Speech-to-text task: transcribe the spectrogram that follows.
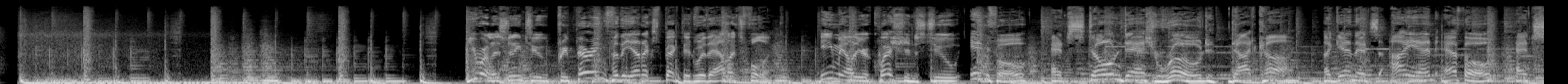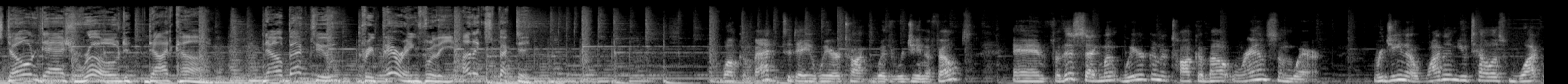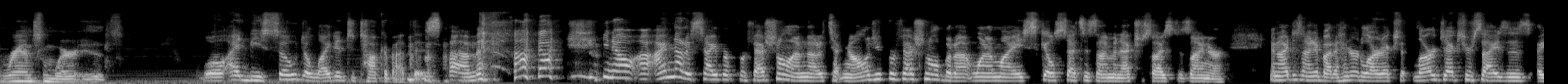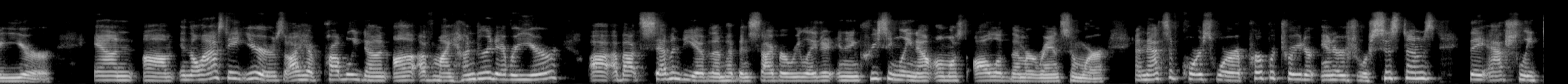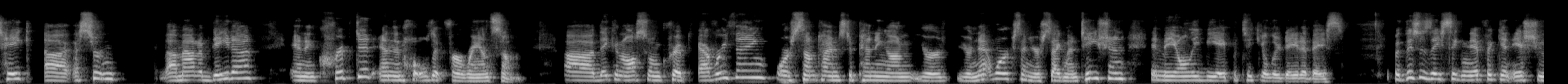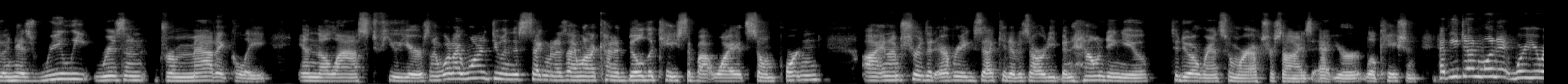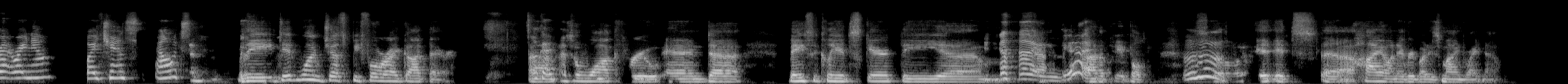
You are listening to Preparing for the Unexpected with Alex Fullick. Email your questions to info at stone-road.com. Again, that's I-N-F-O at stone-road.com. Now back to Preparing for the Unexpected. Welcome back. Today we are talking with Regina Phelps. And for this segment, we're going to talk about ransomware. Regina, why don't you tell us what ransomware is? Well, I'd be so delighted to talk about this. um, you know, I'm not a cyber professional. I'm not a technology professional, but uh, one of my skill sets is I'm an exercise designer, and I design about 100 large large exercises a year. And um, in the last eight years, I have probably done uh, of my 100 every year, uh, about 70 of them have been cyber related. And increasingly now, almost all of them are ransomware. And that's, of course, where a perpetrator enters your systems. They actually take uh, a certain amount of data and encrypt it and then hold it for ransom. Uh, they can also encrypt everything, or sometimes, depending on your, your networks and your segmentation, it may only be a particular database. But this is a significant issue and has really risen dramatically in the last few years. And what I want to do in this segment is I want to kind of build a case about why it's so important. Uh, and I'm sure that every executive has already been hounding you to do a ransomware exercise at your location. Have you done one at where you're at right now, by chance, Alex? They did one just before I got there uh, okay. as a walkthrough. And uh, basically, it scared the um, out of people. Mm-hmm. So it, it's uh, high on everybody's mind right now.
